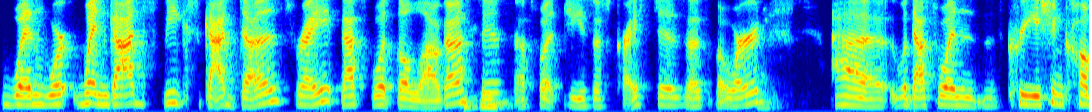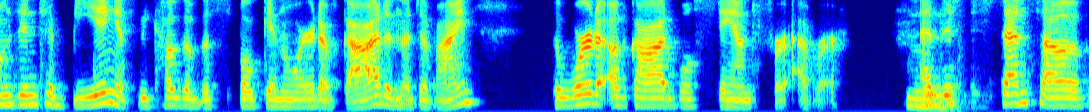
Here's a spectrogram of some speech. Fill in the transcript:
when we're, when god speaks god does right? That's what the logos mm-hmm. is. That's what jesus christ is as the word uh, that's when creation comes into being it's because of the spoken word of god and the divine the word of god will stand forever mm. and this sense of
